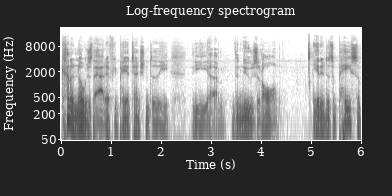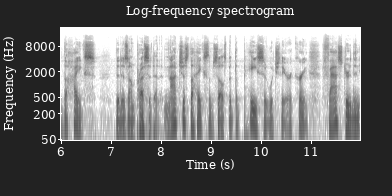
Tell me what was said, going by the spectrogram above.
kind of knows that if you pay attention to the the um, the news at all. Yet it is a pace of the hikes that is unprecedented. Not just the hikes themselves, but the pace at which they are occurring, faster than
